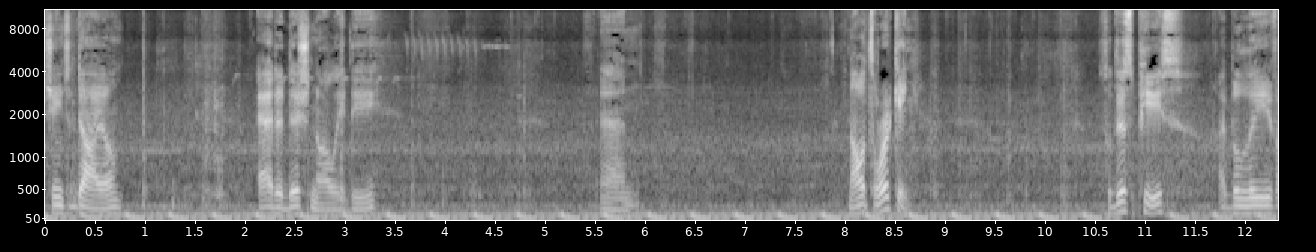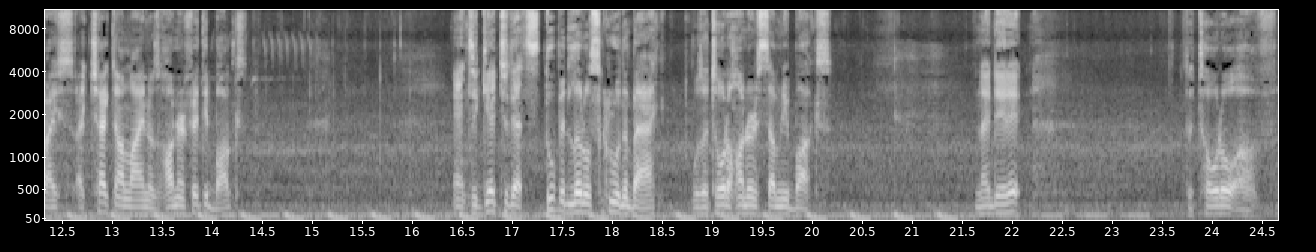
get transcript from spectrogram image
changed the diode, add additional LED, and now it's working. So this piece, I believe I, I checked online, was 150 bucks. And to get to that stupid little screw in the back was a total 170 bucks. And I did it. The total of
